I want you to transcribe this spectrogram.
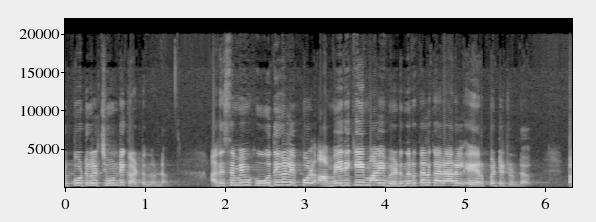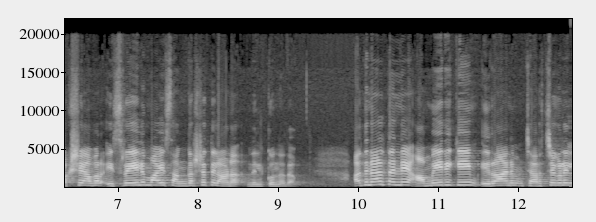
റിപ്പോർട്ടുകൾ ചൂണ്ടിക്കാട്ടുന്നുണ്ട്. അതേസമയം ഹൂതികൾ ഇപ്പോൾ അമേരിക്കയുമായി വെടിനിർത്തൽ കരാറിൽ ഏർപ്പെട്ടിട്ടുണ്ട്. പക്ഷേ അവർ ഇസ്രയേലുമായി സംഘർഷത്തിലാണ് നിൽക്കുന്നത്. അതിനാൽ തന്നെ അമേരിക്കയും ഇറാനും ചർച്ചകളിൽ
